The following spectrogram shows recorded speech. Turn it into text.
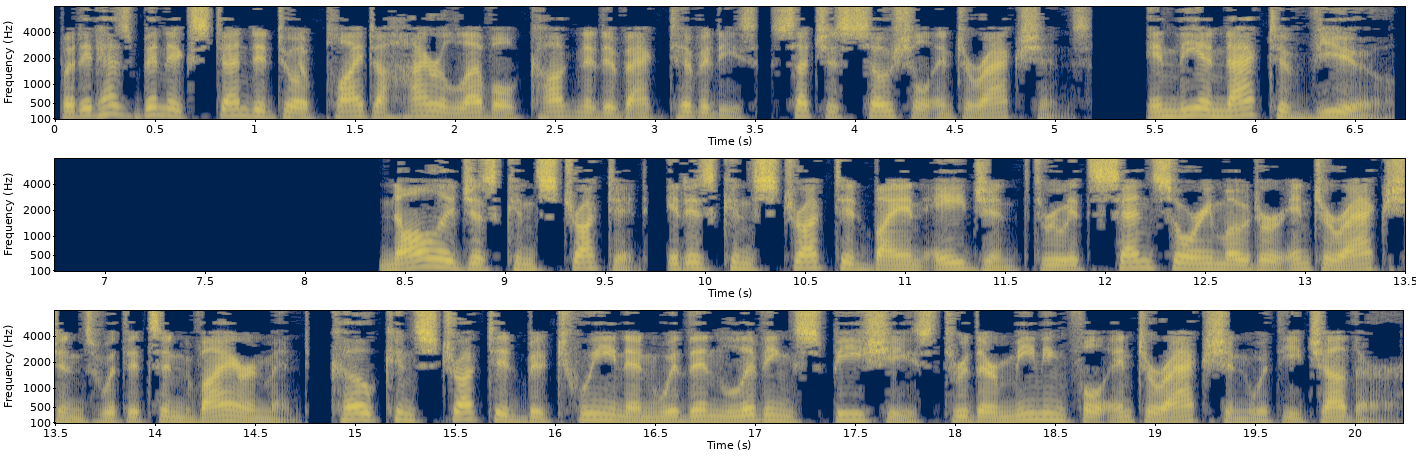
but it has been extended to apply to higher level cognitive activities, such as social interactions. In the enactive view, Knowledge is constructed, it is constructed by an agent through its sensorimotor interactions with its environment, co-constructed between and within living species through their meaningful interaction with each other.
